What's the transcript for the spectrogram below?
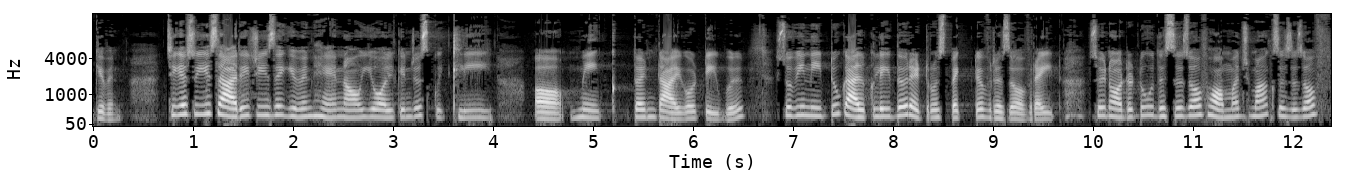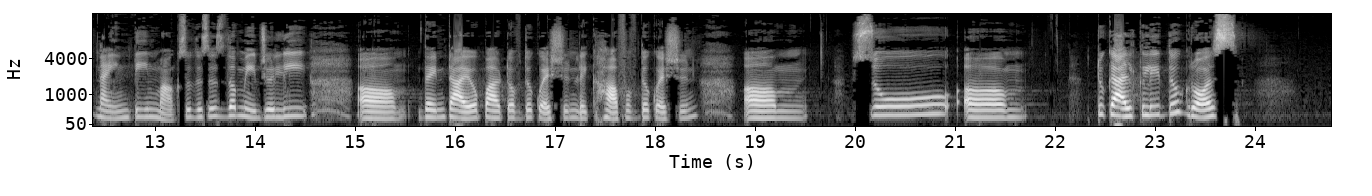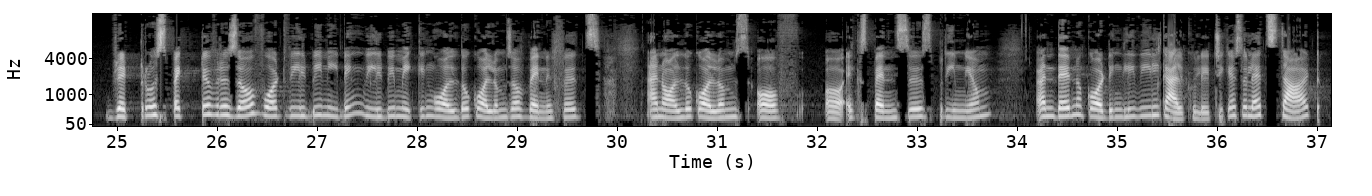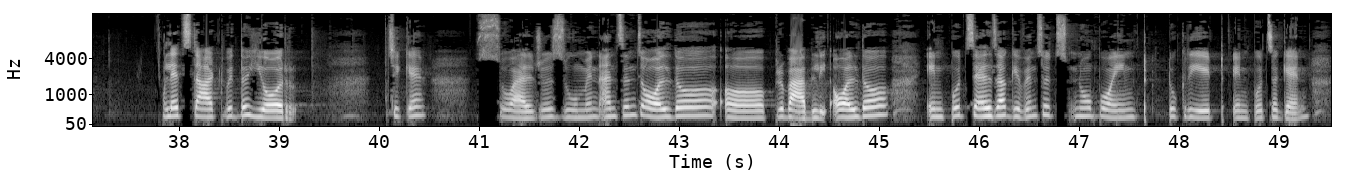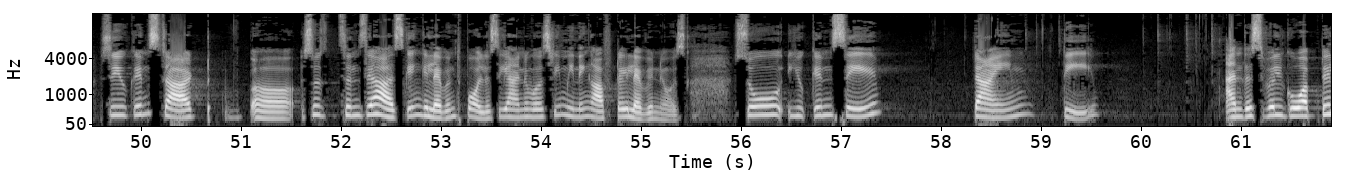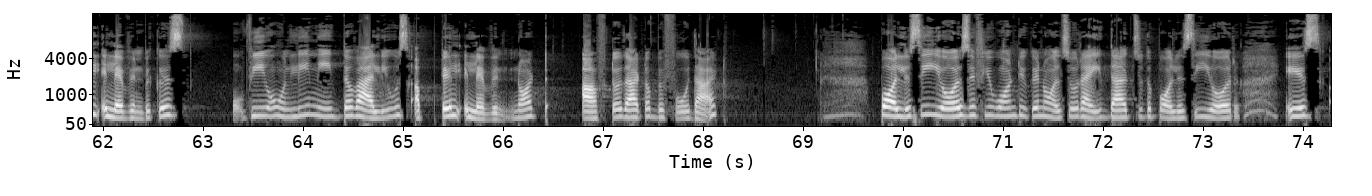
given. ठीक है सो ये सारी चीज़ें given है now you all can just quickly uh, make the entire table. So we need to calculate the retrospective reserve, right? So in order to, this is of how much marks? This is of 19 marks. So this is the majorly um, the entire part of the question, like half of the question. Um, so um, to calculate the gross retrospective reserve, what we'll be needing, we'll be making all the columns of benefits and all the columns of uh, expenses, premium and then accordingly we'll calculate okay? So let's start let's start with the year okay? So I'll just zoom in and since all the uh, probably all the input cells are given so it's no point to create inputs again. So you can start uh, so since they're asking 11th policy anniversary meaning after 11 years so you can say time t and this will go up till 11 because we only need the values up till 11 not after that or before that. Policy years if you want you can also write that. So the policy year is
